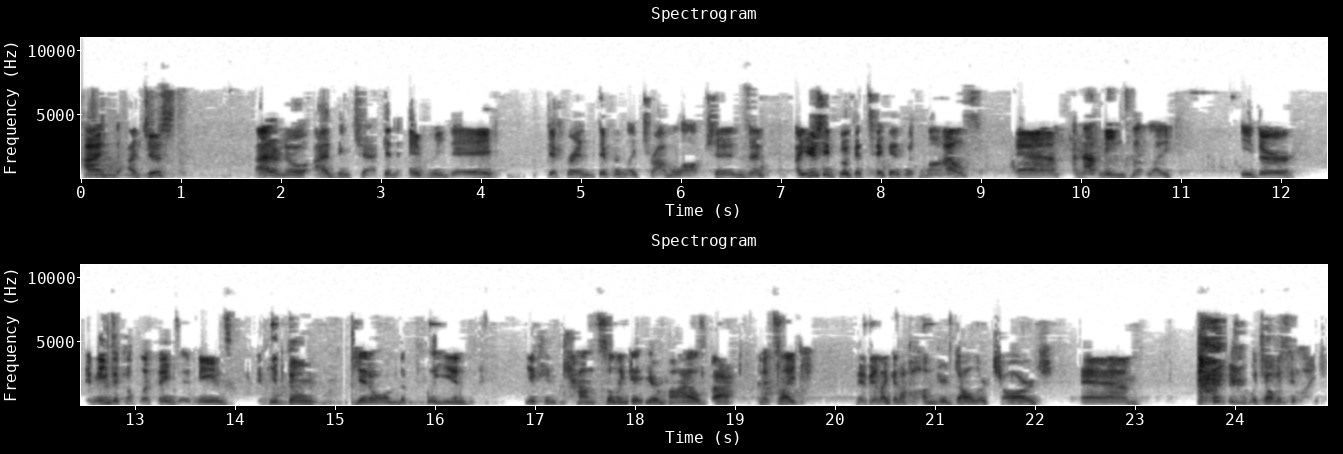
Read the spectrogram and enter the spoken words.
and I just, I don't know, I've been checking every day different, different like travel options and I usually book a ticket with miles. Um, and that means that like either, it means a couple of things. It means if you don't get on the plane, you can cancel and get your miles back. And it's like maybe like an hundred dollar charge. Um, which obviously like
